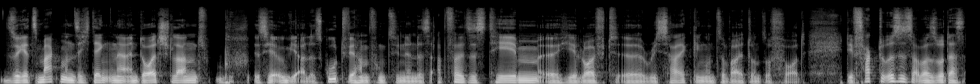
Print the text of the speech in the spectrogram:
So, jetzt mag man sich denken, na, in Deutschland ist ja irgendwie alles gut, wir haben ein funktionierendes Abfallsystem, äh, hier läuft äh, Recycling und so weiter und so fort. De facto ist es aber so, dass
